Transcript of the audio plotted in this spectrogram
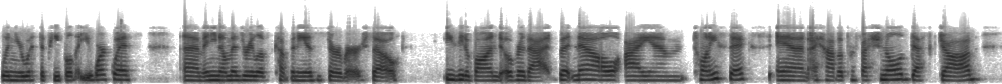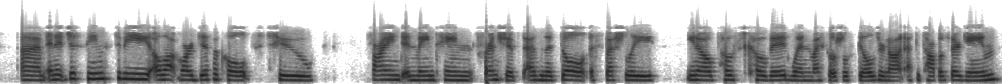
when you're with the people that you work with. Um, and you know, Misery loves company as a server, so easy to bond over that. But now I am 26 and I have a professional desk job, um, and it just seems to be a lot more difficult to find and maintain friendships as an adult, especially you know post COVID when my social skills are not at the top of their game.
